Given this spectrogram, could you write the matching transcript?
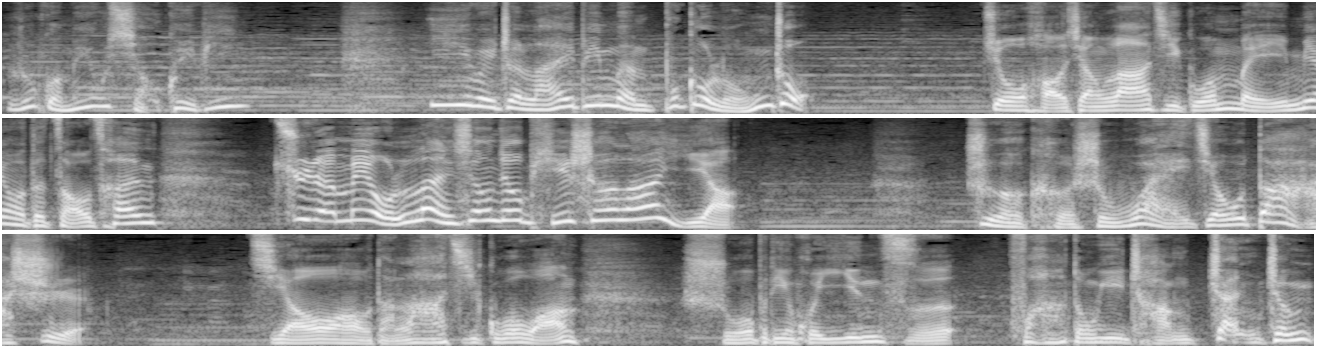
如果没有小贵宾，意味着来宾们不够隆重，就好像垃圾国美妙的早餐居然没有烂香蕉皮沙拉一样。这可是外交大事，骄傲的垃圾国王说不定会因此发动一场战争。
